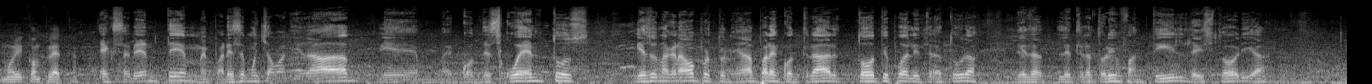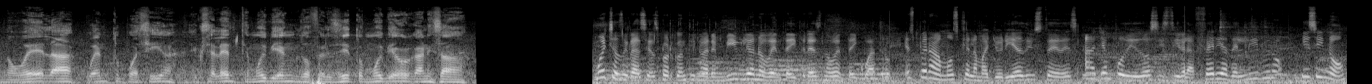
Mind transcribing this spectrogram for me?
muy completa. Excelente, me parece mucha variedad, eh, con descuentos y es una gran oportunidad para encontrar todo tipo de literatura, de la literatura infantil, de historia, novela, cuento, poesía. Excelente, muy bien, lo felicito, muy bien organizada. Muchas gracias por continuar en Biblio 9394. Esperamos que la mayoría de ustedes hayan podido asistir a la Feria del Libro y si no,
